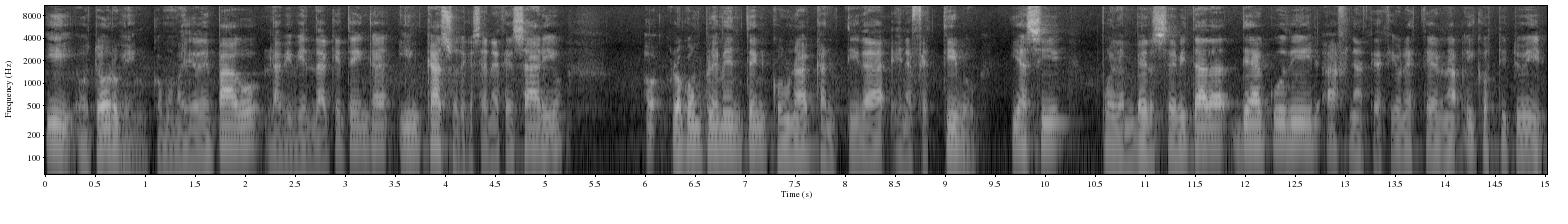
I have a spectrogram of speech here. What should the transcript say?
y otorguen como medio de pago la vivienda que tengan y en caso de que sea necesario lo complementen con una cantidad en efectivo y así pueden verse evitadas de acudir a financiación externa y constituir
